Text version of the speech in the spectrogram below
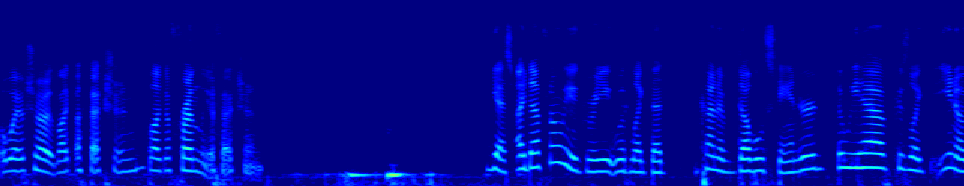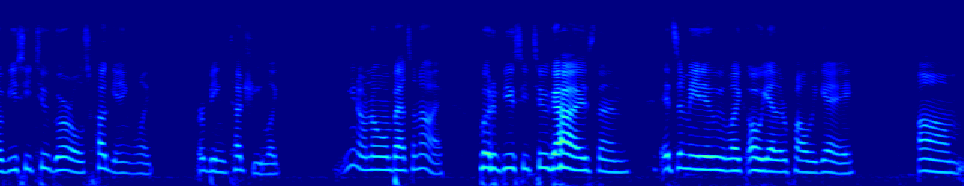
a way of showing like affection, like a friendly affection. Yes, I definitely agree with like that kind of double standard that we have because like you know if you see two girls hugging like or being touchy like you know no one bats an eye but if you see two guys then it's immediately like oh yeah they're probably gay um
